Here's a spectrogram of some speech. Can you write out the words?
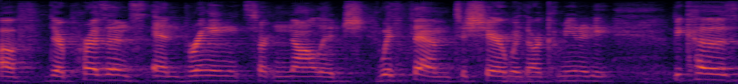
of their presence and bringing certain knowledge with them to share with our community. Because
